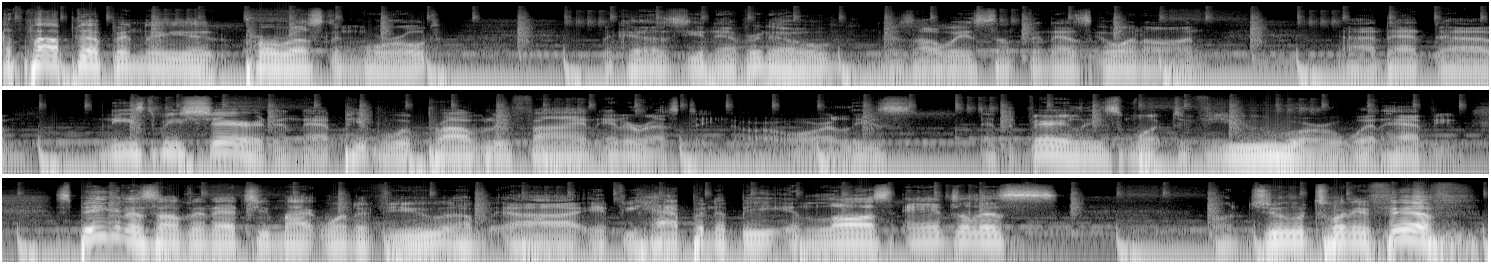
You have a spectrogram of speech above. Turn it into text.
have popped up in the uh, pro wrestling world because you never know. There's always something that's going on uh, that uh, needs to be shared and that people would probably find interesting or, or at least at the very least want to view or what have you. Speaking of something that you might want to view, um, uh, if you happen to be in Los Angeles on June 25th,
